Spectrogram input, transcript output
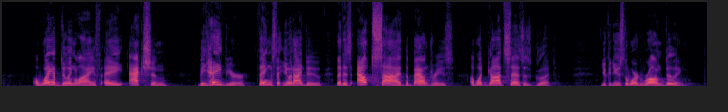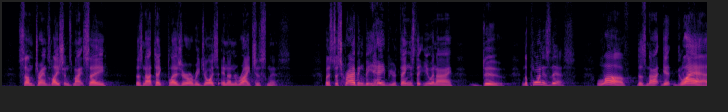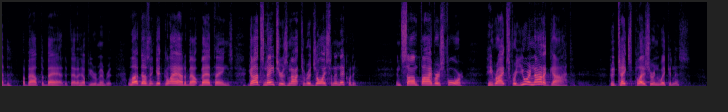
a way of doing life, a action, behavior, things that you and I do that is outside the boundaries of what God says is good. You could use the word wrongdoing. Some translations might say, does not take pleasure or rejoice in unrighteousness. But it's describing behavior, things that you and I do. The point is this love does not get glad about the bad, if that'll help you remember it. Love doesn't get glad about bad things. God's nature is not to rejoice in iniquity. In Psalm 5, verse 4, he writes, For you are not a God who takes pleasure in wickedness,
